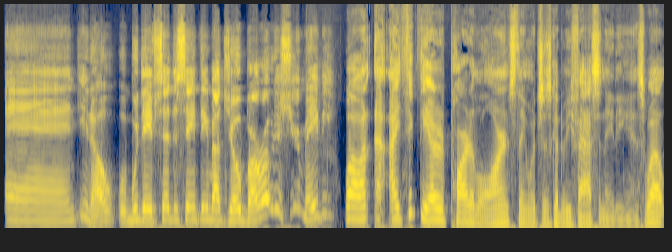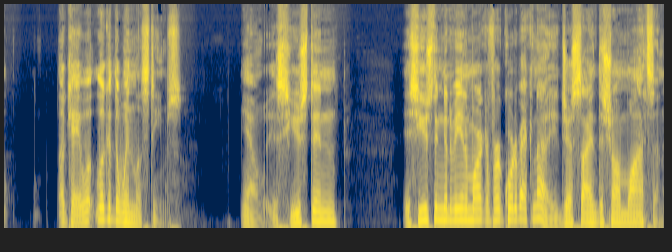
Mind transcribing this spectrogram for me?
And you know, would they have said the same thing about Joe Burrow this year? Maybe. Well, I I think the other part of the Lawrence thing, which is going to be fascinating, is well, okay, look at the winless teams. You know, is Houston is Houston going to be in the market for a quarterback? No, he just signed Deshaun Watson.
